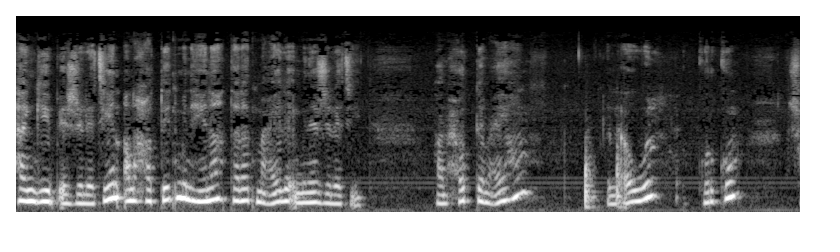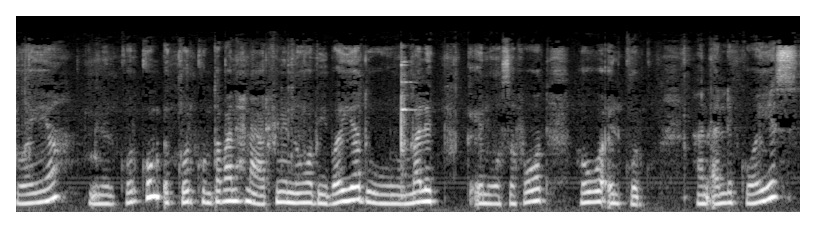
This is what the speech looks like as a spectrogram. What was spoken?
هنجيب الجيلاتين. أنا حطيت من هنا 3 معالق من الجيلاتين. هنحط معاهم الأول الكركم شوية من الكركم. الكركم طبعا إحنا عارفين إن هو بيبيض وملك الوصفات هو الكركم. هنقلب كويس.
